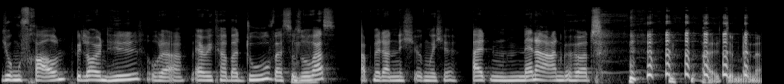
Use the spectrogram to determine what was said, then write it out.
jungen Frauen wie Lauren Hill oder Erika Badu, weißt du, mhm. sowas. Hab mir dann nicht irgendwelche alten Männer angehört. Alte Männer.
